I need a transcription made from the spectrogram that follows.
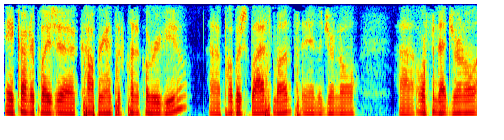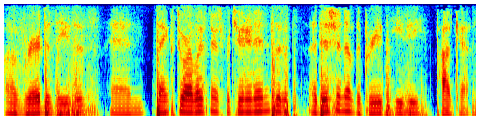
Achondroplasia Comprehensive Clinical Review, uh, published last month in the journal uh, Orphanet Journal of Rare Diseases. And thanks to our listeners for tuning in to this edition of the Breathe Easy podcast.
